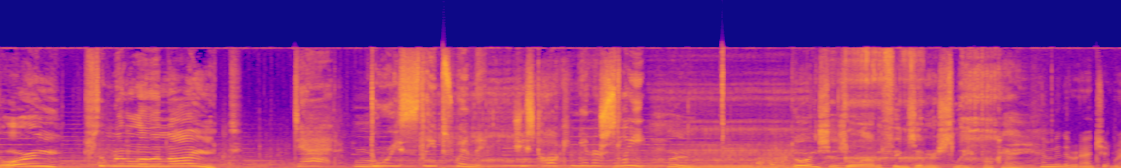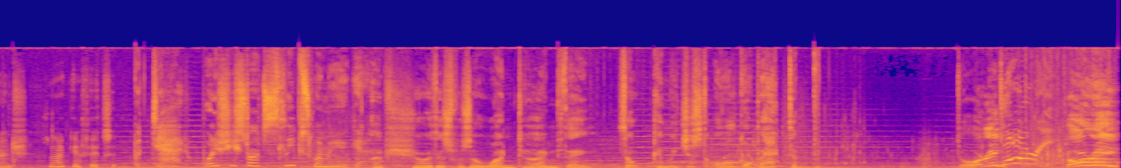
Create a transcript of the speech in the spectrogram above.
Dory? It's the middle of the night. Dad, swimming. She's talking in her sleep. Hmm, Dory says a lot of things in her sleep, okay? Hand me the ratchet wrench so I can fix it. But Dad, what if she starts sleep swimming again? I'm sure this was a one time thing. So, can we just all go back to. Dory? Dory! Dory!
